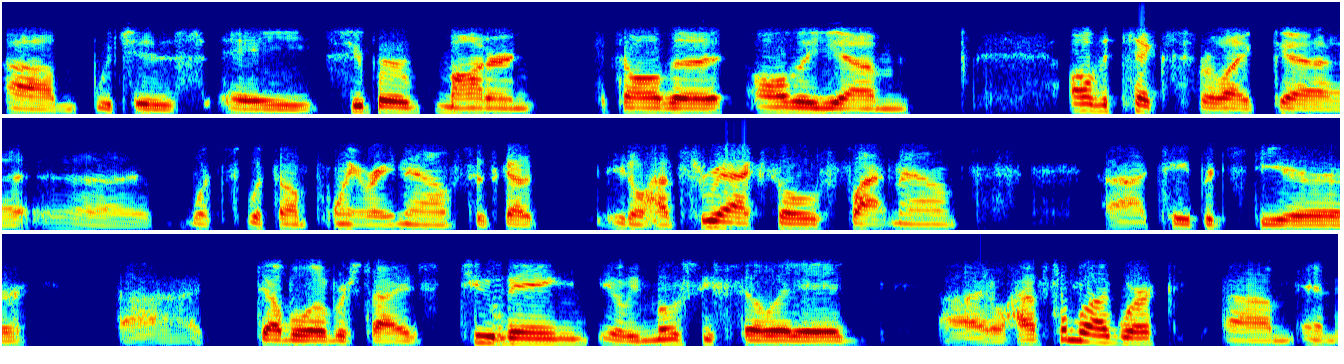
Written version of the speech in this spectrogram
um which is a super modern it's all the all the um all the ticks for like uh uh what's what's on point right now. So it's got it'll have through axles, flat mounts, uh, tapered steer, uh, double oversized tubing. It'll be mostly filleted. Uh, it'll have some lug work um, and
